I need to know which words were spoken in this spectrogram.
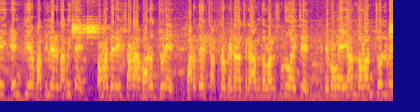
এই এনটিএ বাতিলের দাবিতে আমাদের এই সারা ভারত জুড়ে ভারতের ছাত্র ফেডারেশনের আন্দোলন শুরু হয়েছে এবং এই আন্দোলন চলবে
